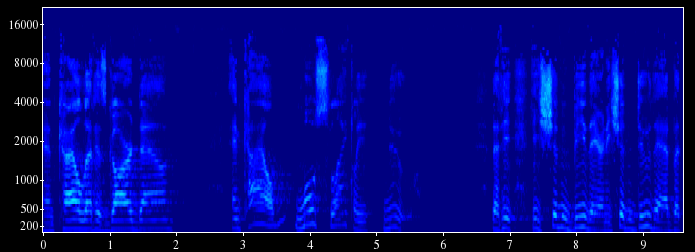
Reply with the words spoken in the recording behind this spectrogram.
And Kyle let his guard down. And Kyle most likely knew that he, he shouldn't be there and he shouldn't do that. But,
